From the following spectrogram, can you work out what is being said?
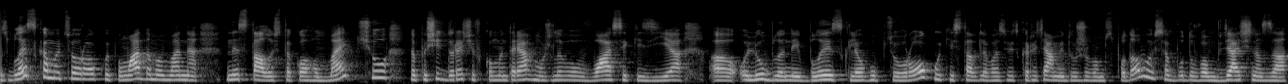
З блисками цього року і помадами в мене не сталося такого метчу. Напишіть, до речі, в коментарях, можливо, у вас якийсь є е, улюблений блиск для губ цього року, який став для вас відкриттям і дуже вам сподобався. Буду вам вдячна за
